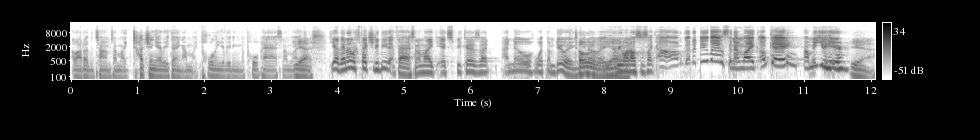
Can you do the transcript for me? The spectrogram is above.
a lot of the times I'm like touching everything, I'm like pulling everything to pull past, and I'm like, Yes. yeah, they don't expect you to be that fast, and I'm like, it's because I, I know what I'm doing. you know? Totally, Like, yeah. Everyone else is like, oh, I'm gonna do this, and I'm like, okay, I'll meet you here. Yeah.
